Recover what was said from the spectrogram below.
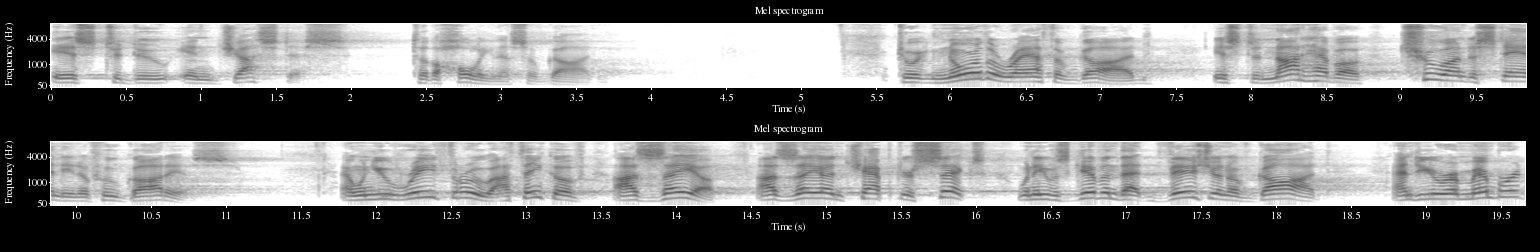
is to do injustice to the holiness of God. To ignore the wrath of God is to not have a true understanding of who God is. And when you read through, I think of Isaiah, Isaiah in chapter 6, when he was given that vision of God. And do you remember it?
